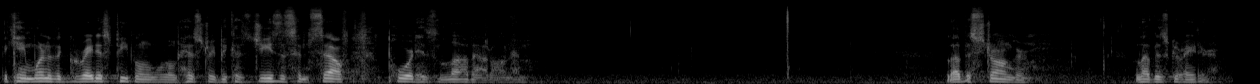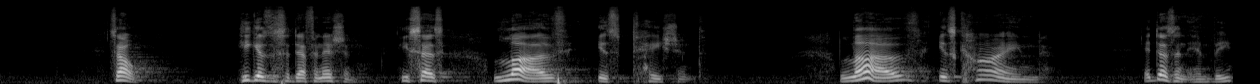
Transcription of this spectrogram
became one of the greatest people in world history because Jesus himself poured his love out on him. Love is stronger, love is greater. So, he gives us a definition. He says, Love is patient. Love is kind. It doesn't envy.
